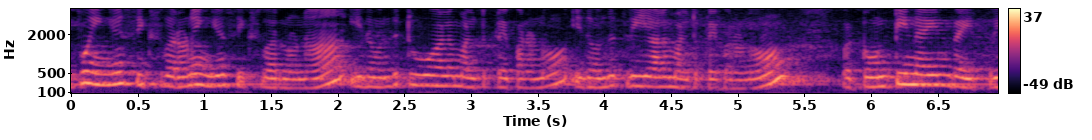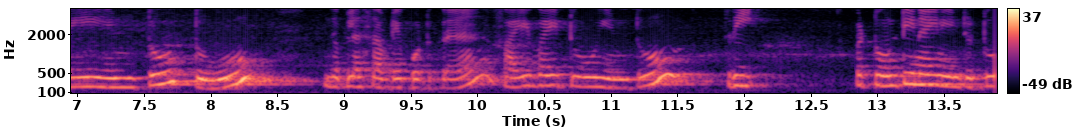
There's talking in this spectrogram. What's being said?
இப்போ இங்கேயும் சிக்ஸ் வரணும் இங்கேயும் சிக்ஸ் வரணும்னா இதை வந்து டூவால் மல்டிப்ளை பண்ணணும் இதை வந்து த்ரீயால் மல்டிப்ளை பண்ணணும். இப்போ twenty nine by three into two இந்த ப்ளஸ் அப்படியே போட்டுக்கிறேன். Five by two into three இப்போ twenty nine into two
